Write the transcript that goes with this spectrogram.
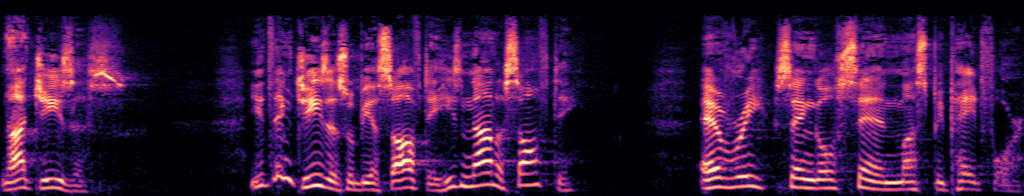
not Jesus. You'd think Jesus would be a softy. He's not a softy. Every single sin must be paid for.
